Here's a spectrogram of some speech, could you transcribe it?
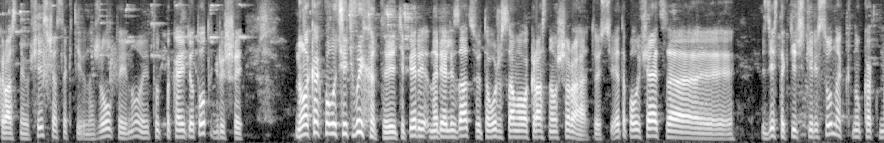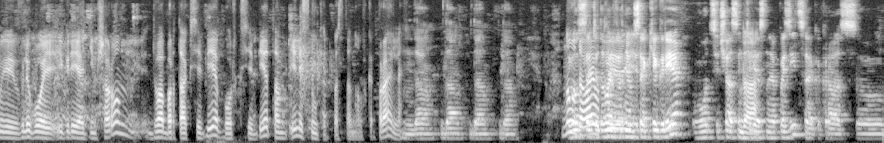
Красный вообще сейчас активно, желтый. Ну и тут пока идет отыгрыши. Ну а как получить выход и теперь на реализацию того же самого красного шара? То есть это получается э, Здесь тактический рисунок, ну, как мы в любой игре одним шаром, два борта к себе, борт к себе, там, или снукер постановка, правильно? Да, да, да, да. Ну, вот, давай, кстати, вот давай и... вернемся к игре. Вот сейчас да. интересная позиция как раз. Э,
